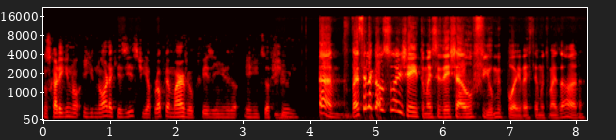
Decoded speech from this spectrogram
Os caras igno ignoram que existe. E a própria Marvel que fez Agents of Shield. é, vai ser legal do seu jeito, mas se deixar um filme, pô, aí vai ser muito mais da hora.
